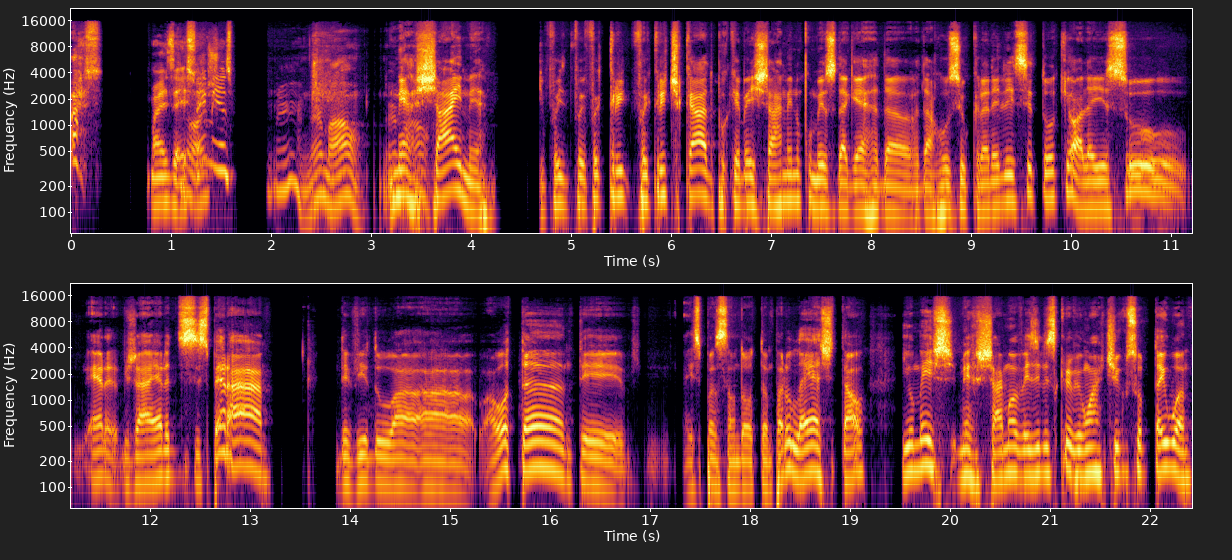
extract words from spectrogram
Mas, mas é isso aí mesmo. É, normal, normal. Mersheimer que foi, foi, foi, foi criticado, porque Mencharme, no começo da guerra da, da Rússia e Ucrânia, ele citou que, olha, isso era, já era de se esperar, devido à OTAN, ter a expansão da OTAN para o leste e tal. E o Mersheim, uma vez, ele escreveu um artigo sobre Taiwan.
